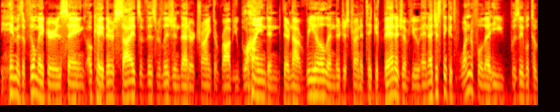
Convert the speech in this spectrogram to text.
him as a filmmaker is saying, okay, there's sides of this religion that are trying to rob you blind and they're not real and they're just trying to take advantage of you. And I just think it's wonderful that he was able to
